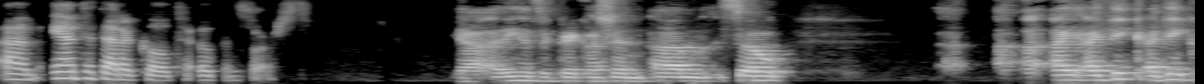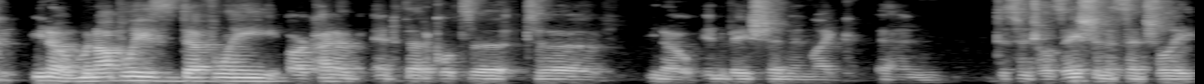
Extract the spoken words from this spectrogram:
um, antithetical to open source? Yeah, I think that's a great question. Um, so I, I, think I think you know monopolies definitely are kind of antithetical to to you know innovation and like and decentralization essentially.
